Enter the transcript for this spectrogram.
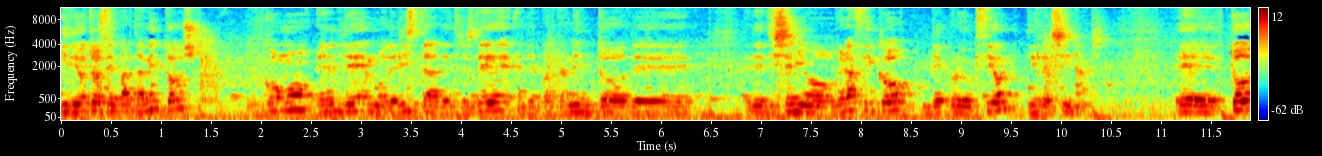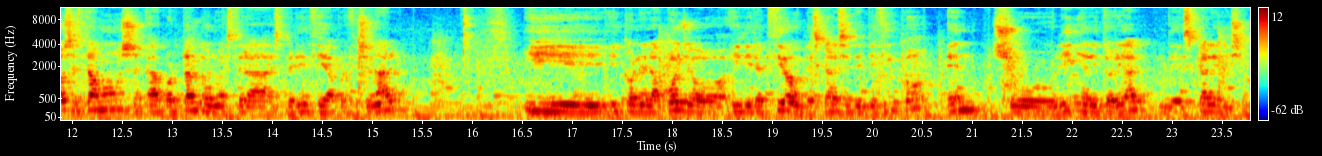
y de otros departamentos como el de modelista de 3D, el departamento de diseño gráfico, de producción y resinas. Eh, todos estamos aportando nuestra experiencia profesional y, con el apoyo y dirección de Scale 75 en su línea editorial de Scale Edition.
